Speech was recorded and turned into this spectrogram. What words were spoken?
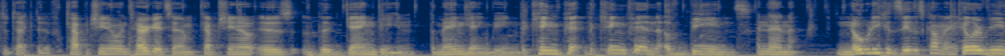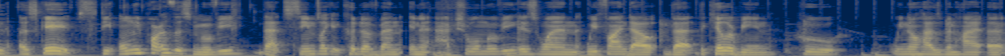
detective. Cappuccino interrogates him. Cappuccino is the gang bean, the main gang bean, the kingpin, the kingpin of beans. And then Nobody could see this coming. Killer Bean escapes. The only part of this movie that seems like it could have been in an actual movie is when we find out that the Killer Bean, who we know has been, hi uh,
